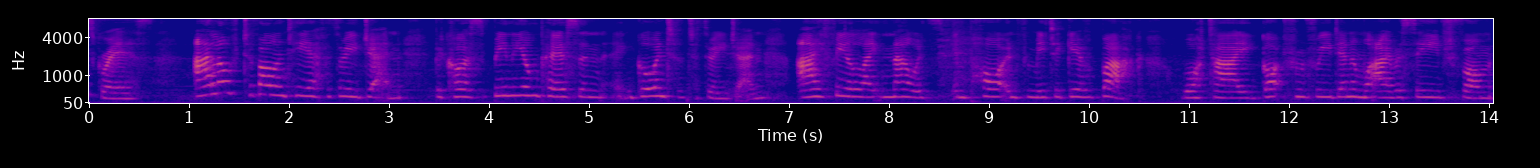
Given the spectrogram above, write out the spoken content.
name's Grace. I love to volunteer for 3Gen because being a young person going to, to 3Gen, I feel like now it's important for me to give back what I got from 3Gen and what I received from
